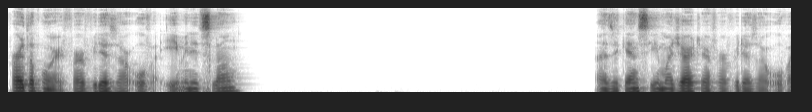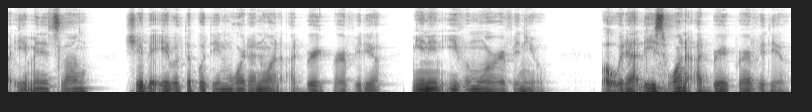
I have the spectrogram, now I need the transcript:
Furthermore, if our videos are over 8 minutes long, as you can see, majority of our videos are over 8 minutes long, she'll be able to put in more than one ad break per video meaning even more revenue. But with at least one ad break per video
